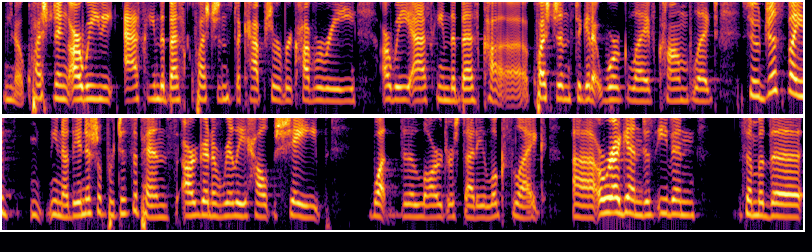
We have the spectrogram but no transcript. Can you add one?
you know questioning are we asking the best questions to capture recovery are we asking the best co- questions to get at work life conflict so just by you know the initial participants are going to really help shape what the larger study looks like uh, or again just even some of the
